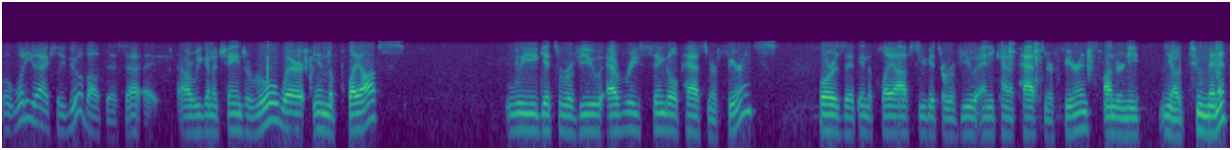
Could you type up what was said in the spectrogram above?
But what do you actually do about this? Uh, are we going to change a rule where in the playoffs we get to review every single pass interference? Or is it in the playoffs you get to review any kind of pass interference underneath, you know, two minutes?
